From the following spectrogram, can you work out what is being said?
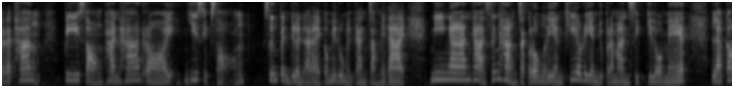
กระทั่งปี 2522 ซึ่งเป็นเดือนอะไรก็ไม่รู้เหมือนกันจำไม่ได้ มีงานค่ะ ซึ่งห่างจากโรงเรียนที่เรียนอยู่ประมาณ 10 กิโลเมตร แล้วก็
